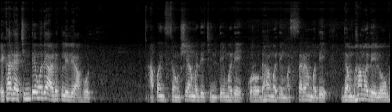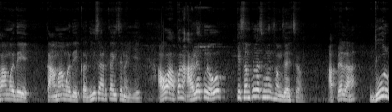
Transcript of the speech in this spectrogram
एखाद्या चिंतेमध्ये अडकलेले आहोत आपण संशयामध्ये चिंतेमध्ये क्रोधामध्ये मत्सरामध्ये दंभामध्ये लोभामध्ये कामामध्ये कधीच अडकायचं नाही आहे अहो आपण अडकलो की संपलंच म्हणून समजायचं. आपल्याला दूर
